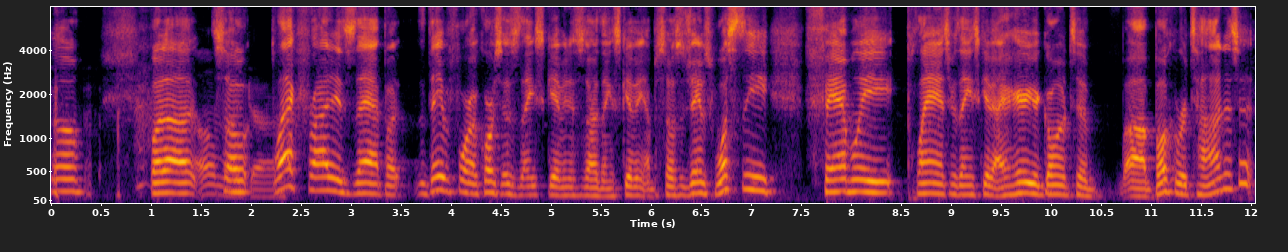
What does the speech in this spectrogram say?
no. But uh, Oh so God. Black Friday is that, but the day before, of course, is Thanksgiving. This is our Thanksgiving episode. So James, what's the family plans for Thanksgiving? I hear you're going to uh, Boca Raton. Is it?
